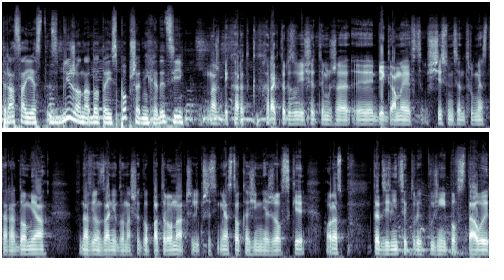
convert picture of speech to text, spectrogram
Trasa jest zbliżona do tej z poprzednich edycji. Nasz bieg char- charakteryzuje się tym, że y, biegamy w ścisłym centrum miasta Radomia w nawiązaniu do naszego patrona, czyli przez miasto Kazimierzowskie oraz te dzielnice, które później powstały,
